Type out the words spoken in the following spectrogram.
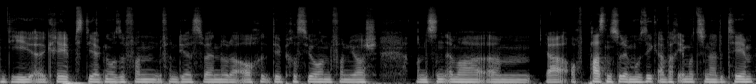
die äh, Krebsdiagnose von, von dir, Sven, oder auch Depressionen von Josh. Und es sind immer, ähm, ja, auch passend zu der Musik, einfach emotionale Themen.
